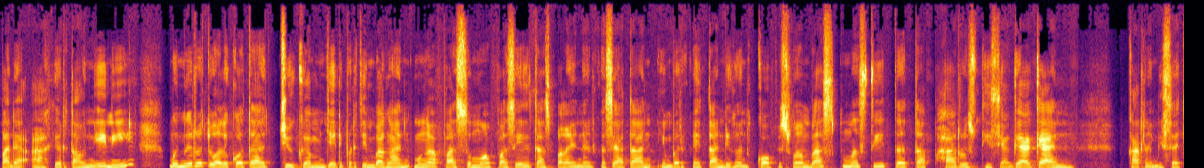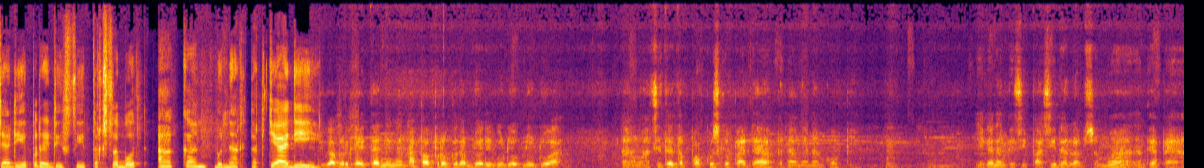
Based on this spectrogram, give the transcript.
pada akhir tahun ini, menurut wali kota juga menjadi pertimbangan mengapa semua fasilitas pelayanan kesehatan yang berkaitan dengan COVID-19 mesti tetap harus disiagakan. Karena bisa jadi prediksi tersebut akan benar terjadi. Juga berkaitan dengan apa program 2022. Nah, masih tetap fokus kepada penanganan COVID. Ya kan antisipasi dalam semua nanti apa ya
